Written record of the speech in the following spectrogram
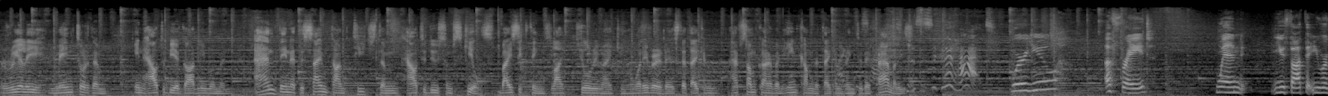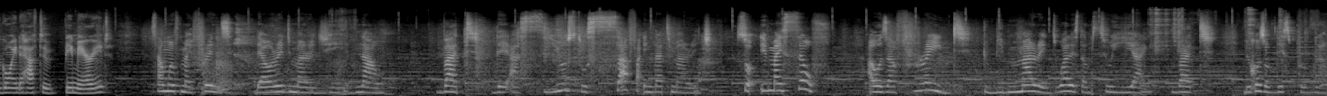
really mentor them in how to be a godly woman, and then at the same time teach them how to do some skills, basic things like jewelry making or whatever it is that they can have some kind of an income that they can bring to their families. This is a good hat. Were you afraid when you thought that you were going to have to be married? Some of my friends, they are already married now, but they are used to suffer in that marriage. So if myself, I was afraid to be married whilst I'm still young, but because of this program,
